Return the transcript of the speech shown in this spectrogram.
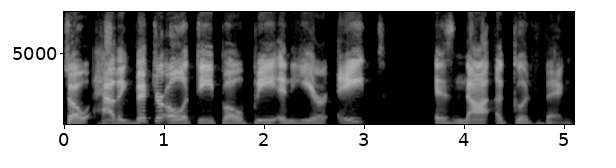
So having Victor Oladipo be in year eight is not a good thing.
